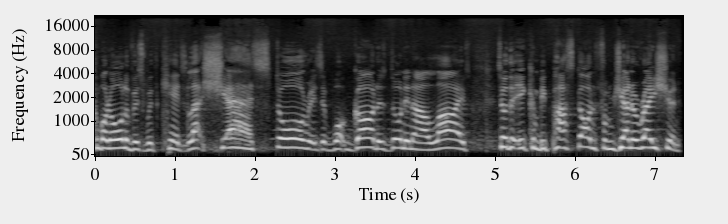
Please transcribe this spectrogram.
Come on, all of us with kids, let's share stories of what God has done in our lives so that it can be passed on from generation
